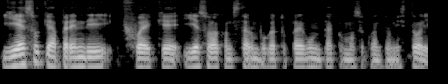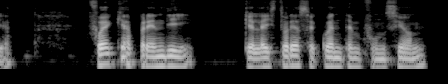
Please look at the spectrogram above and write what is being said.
Y eso que aprendí fue que, y eso va a contestar un poco a tu pregunta, cómo se cuenta una historia, fue que aprendí que la historia se cuenta en función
